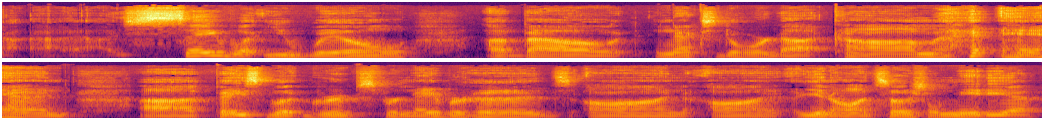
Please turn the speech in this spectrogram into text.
Uh, say what you will about nextdoor.com and uh, Facebook groups for neighborhoods on on you know on social media.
